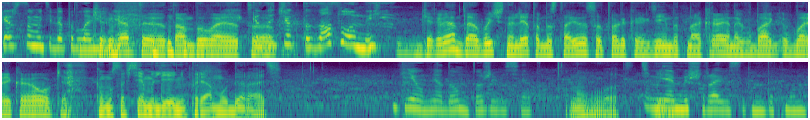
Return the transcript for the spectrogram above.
Кажется, мы тебя подловили. Гирлянды там бывают... э, Казачок-то засланный. Гирлянды обычно летом остаются только где-нибудь на окраинах в, бар- в баре караоке. Кому совсем лень прям убирать. Не, у меня дома тоже висят. Ну вот. У меня мишура висит над окном.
